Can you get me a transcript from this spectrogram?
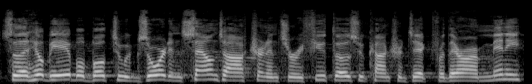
so that he'll be able both to exhort in sound doctrine and to refute those who contradict. For there are many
